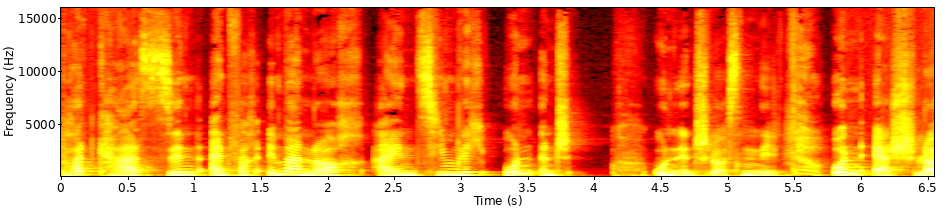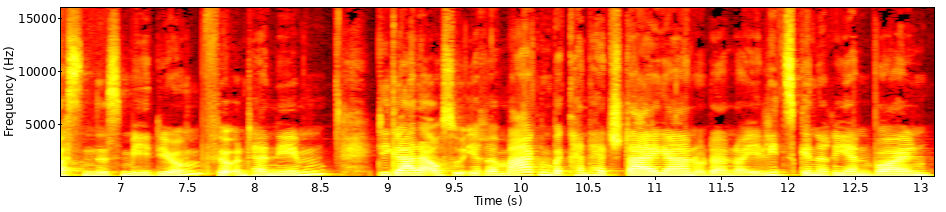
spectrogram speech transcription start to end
Podcasts sind einfach immer noch ein ziemlich unentsch unentschlossen, nee, unerschlossenes Medium für Unternehmen, die gerade auch so ihre Markenbekanntheit steigern oder neue Leads generieren wollen.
